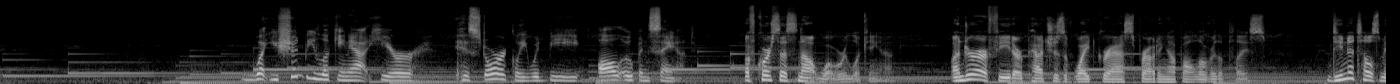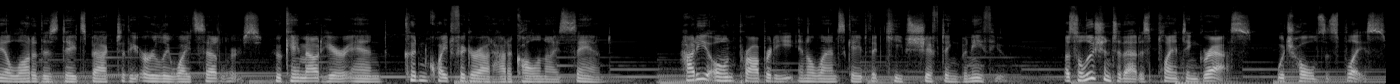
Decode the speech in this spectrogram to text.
What you should be looking at here historically would be all open sand. Of course, that's not what we're looking at. Under our feet are patches of white grass sprouting up all over the place. Dina tells me a lot of this dates back to the early white settlers who came out here and couldn't quite figure out how to colonize sand. How do you own property in a landscape that keeps shifting beneath you? A solution to that is planting grass, which holds its place.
